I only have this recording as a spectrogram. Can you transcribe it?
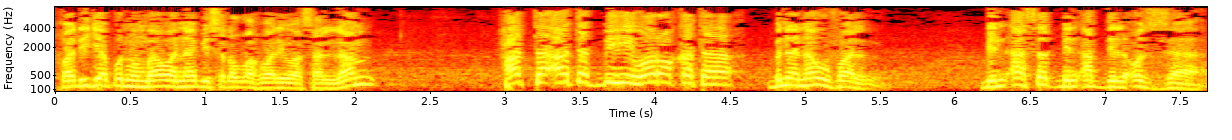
Khadijah pun membawa Nabi sallallahu alaihi wasallam hatta atat bihi Waraqah bin Naufal bin Asad bin Abdul Uzza.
